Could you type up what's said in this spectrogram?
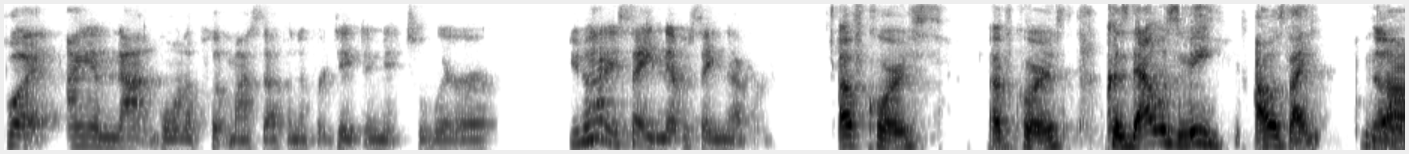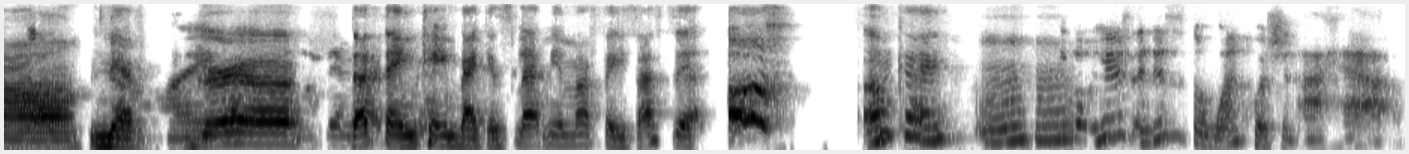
but I am not going to put myself in a predicament to where, you know how they say, never say never. Of course, of course, because that was me. I was like, nope, nah, no, never, girl. That thing came back and slapped me in my face. I said, oh, okay. Mm-hmm. Know, here's this is the one question I have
